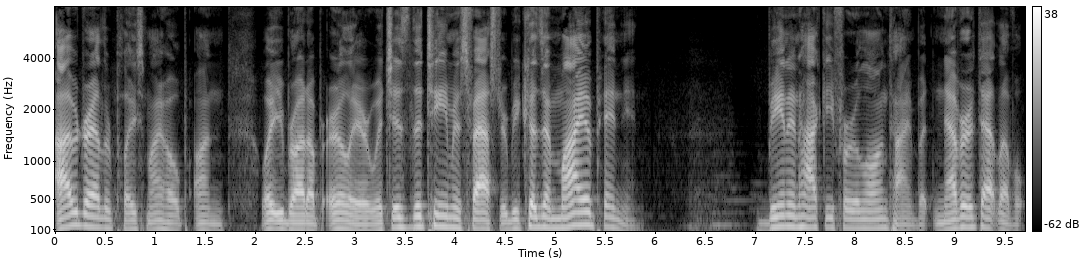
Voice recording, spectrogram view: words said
I would rather place my hope on what you brought up earlier, which is the team is faster. Because in my opinion, being in hockey for a long time, but never at that level,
